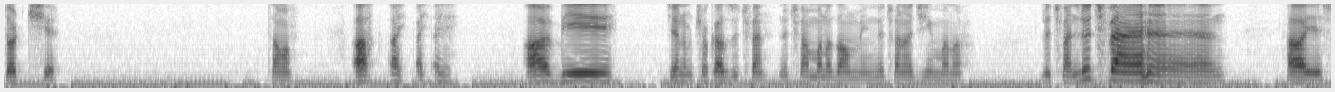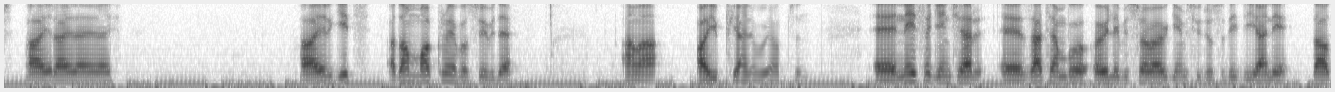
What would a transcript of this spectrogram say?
4 kişi. Tamam. Ah ay ay ay. Abi canım çok az lütfen. Lütfen bana dalmayın. Lütfen acıyın bana. Lütfen lütfen. Hayır. Hayır hayır hayır hayır. Hayır git. Adam makroya basıyor bir de. Ama ayıp yani bu yaptın. Ee, neyse gençler e, zaten bu öyle bir Survival Games videosu değildi yani daha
